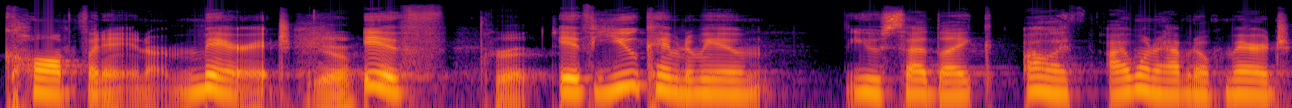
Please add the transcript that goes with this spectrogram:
confident in our marriage. Yeah. If Correct. if you came to me and you said like, "Oh, I, I want to have an open marriage,"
